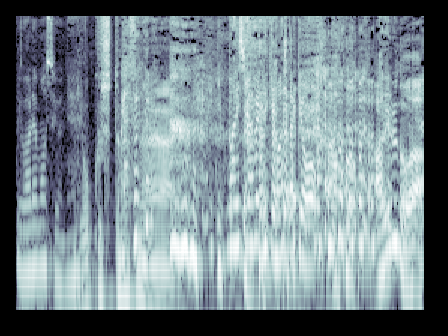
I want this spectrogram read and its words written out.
う。言われますよね。よく知ってますね。いっぱい調べてきました今日。荒れるのは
